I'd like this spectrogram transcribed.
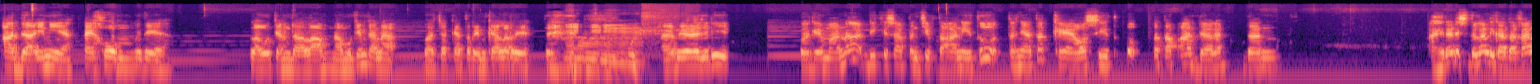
ada ini ya tehom gitu ya laut yang dalam nah mungkin karena baca Catherine Keller ya hmm. nah itu ya jadi bagaimana di kisah penciptaan itu ternyata chaos itu tetap ada kan dan akhirnya di situ kan dikatakan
